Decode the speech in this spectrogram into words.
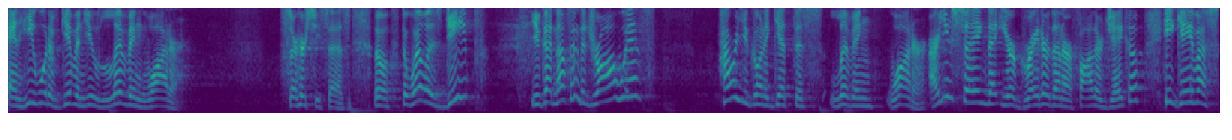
and he would have given you living water. Sir, she says, the, the well is deep. You've got nothing to draw with. How are you going to get this living water? Are you saying that you're greater than our father Jacob? He gave us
